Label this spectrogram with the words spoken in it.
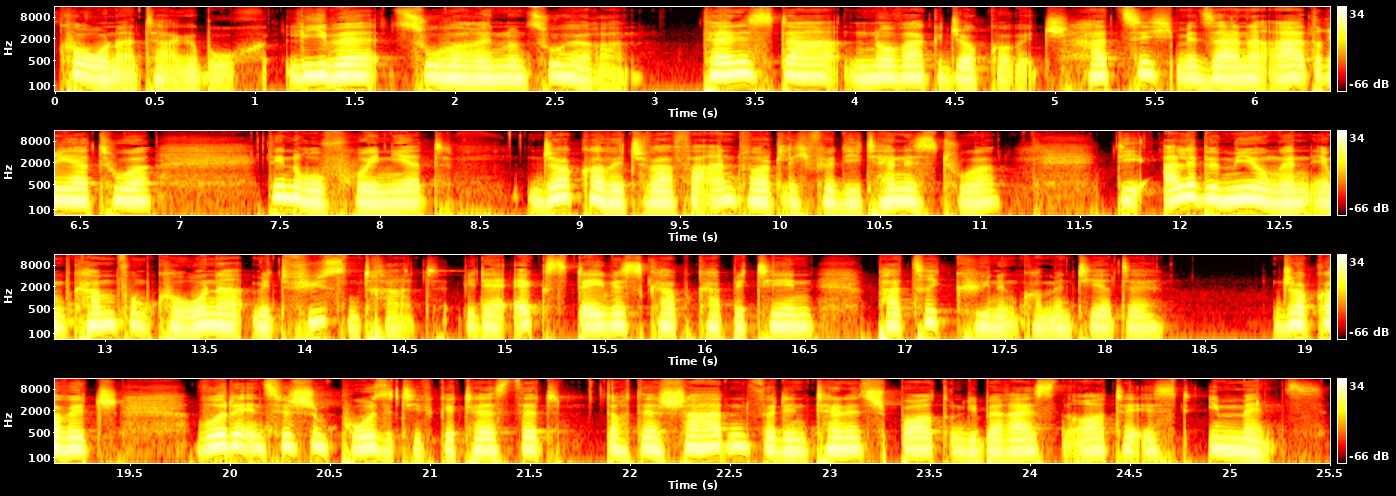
Corona-Tagebuch, liebe Zuhörerinnen und Zuhörer, Tennisstar Novak Djokovic hat sich mit seiner Adria-Tour den Ruf ruiniert. Djokovic war verantwortlich für die Tennistour, die alle Bemühungen im Kampf um Corona mit Füßen trat, wie der Ex-Davis Cup-Kapitän Patrick Kühnen kommentierte. Djokovic wurde inzwischen positiv getestet, doch der Schaden für den Tennissport und die bereisten Orte ist immens.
